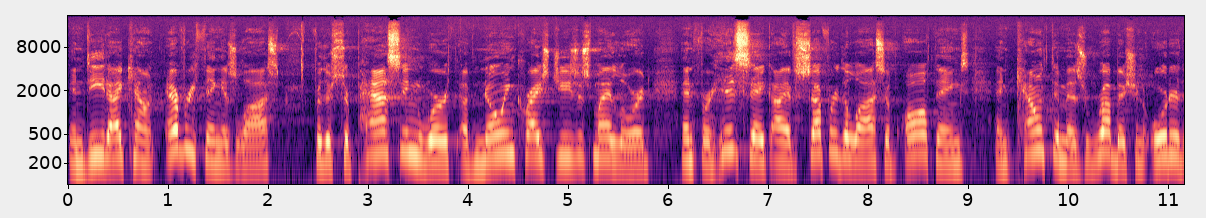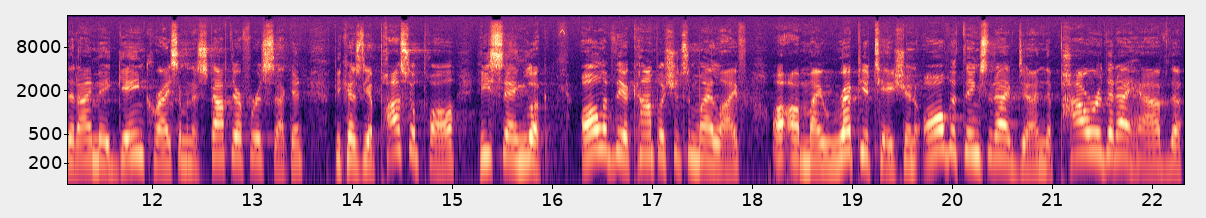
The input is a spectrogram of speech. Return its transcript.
Indeed, I count everything as loss for the surpassing worth of knowing Christ Jesus my Lord, and for his sake I have suffered the loss of all things and count them as rubbish in order that I may gain Christ. I'm going to stop there for a second because the Apostle Paul, he's saying, Look, all of the accomplishments in my life, uh, uh my reputation, all the things that I've done, the power that I have, the,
